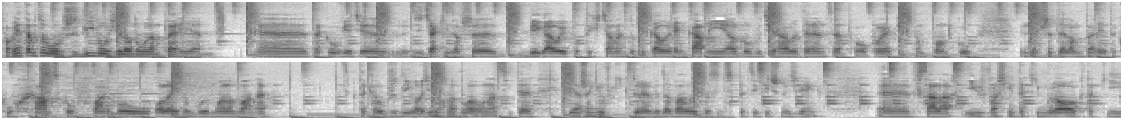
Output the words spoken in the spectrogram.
Pamiętam tą obrzydliwą zieloną lamperię. E, taką wiecie, dzieciaki zawsze biegały po tych ścianach, dotykały rękami albo wycierały te ręce po, po jakimś tam pączku. Zawsze te lamperie taką chamską farbą olejną były malowane. Taka obrzydliwa zielona była u nas i te jarzeniówki, które wydawały dosyć specyficzny dźwięk. E, w salach i już właśnie taki mrok, taki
